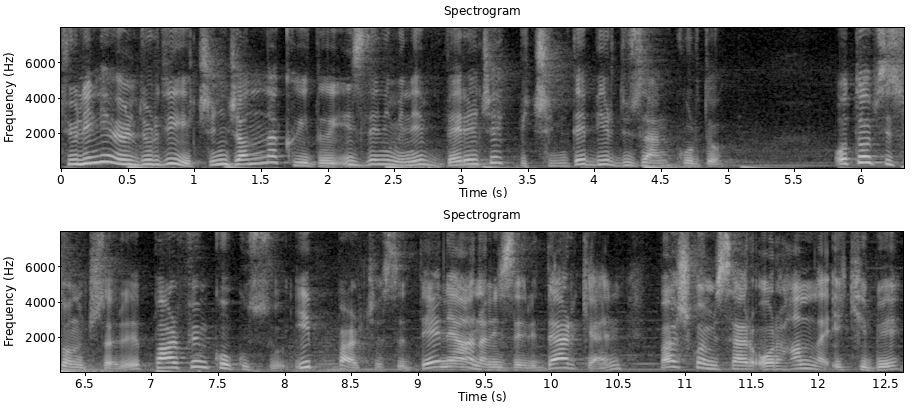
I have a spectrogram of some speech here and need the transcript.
Tülin'i öldürdüğü için canına kıydığı izlenimini verecek biçimde bir düzen kurdu. Otopsi sonuçları, parfüm kokusu, ip parçası, DNA analizleri derken Başkomiser Orhan'la ekibi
